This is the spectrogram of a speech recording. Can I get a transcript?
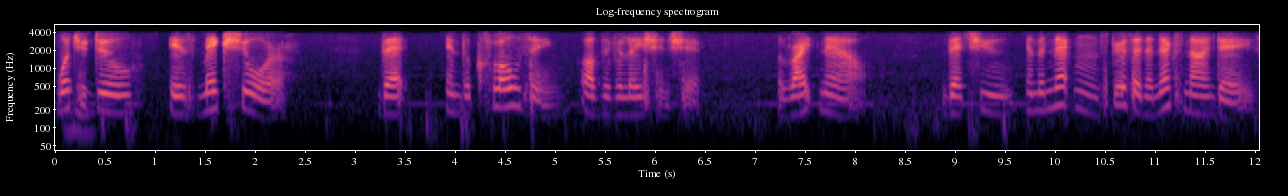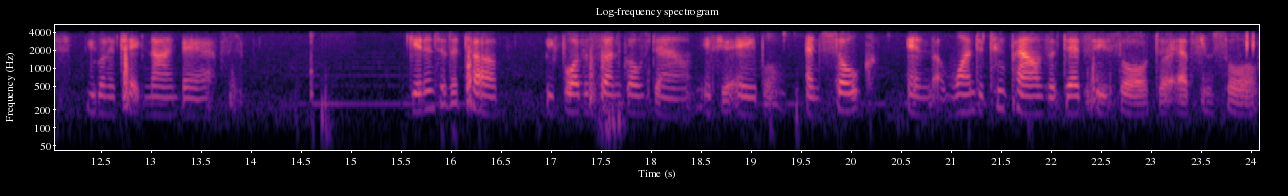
What you do is make sure that in the closing of the relationship, right now, that you in the next mm, spirit said the next nine days you're going to take nine baths. Get into the tub before the sun goes down, if you're able, and soak in one to two pounds of Dead Sea salt or Epsom salt.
